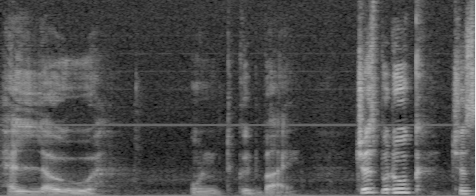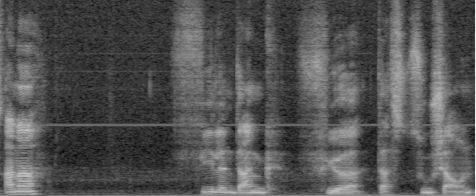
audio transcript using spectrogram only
Hello und goodbye. Tschüss Buduk, tschüss Anna. Vielen Dank für das Zuschauen.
